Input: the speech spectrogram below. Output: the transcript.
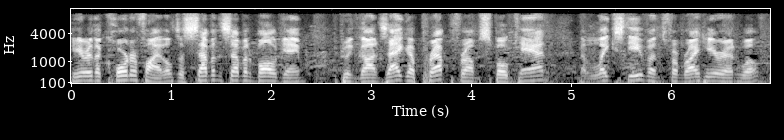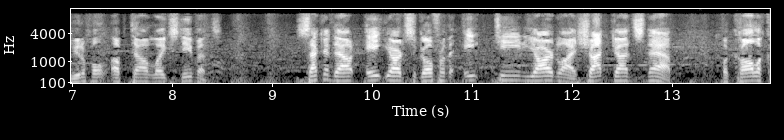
here in the quarterfinals. A 7 7 ball game between Gonzaga Prep from Spokane and Lake Stevens from right here in, well, beautiful uptown Lake Stevens. Second down, eight yards to go from the 18 yard line. Shotgun snap. McCulloch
